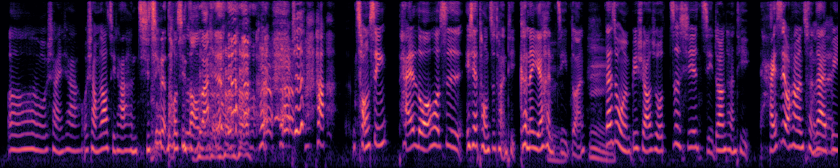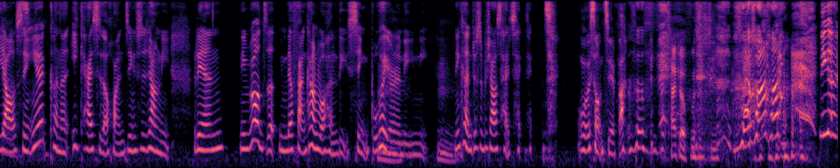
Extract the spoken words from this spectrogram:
呃，我想一下，我想不到其他很激进的东西怎么办？就是好。重新排罗或是一些同志团体，可能也很极端，嗯。但是我们必须要说，这些极端团体还是有他们存在的必要性，因为可能一开始的环境是让你连你弱者，你的反抗如果很理性，不会有人理你，嗯你可能就是必须要采采采，我总结吧，柴可夫斯基，你可能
